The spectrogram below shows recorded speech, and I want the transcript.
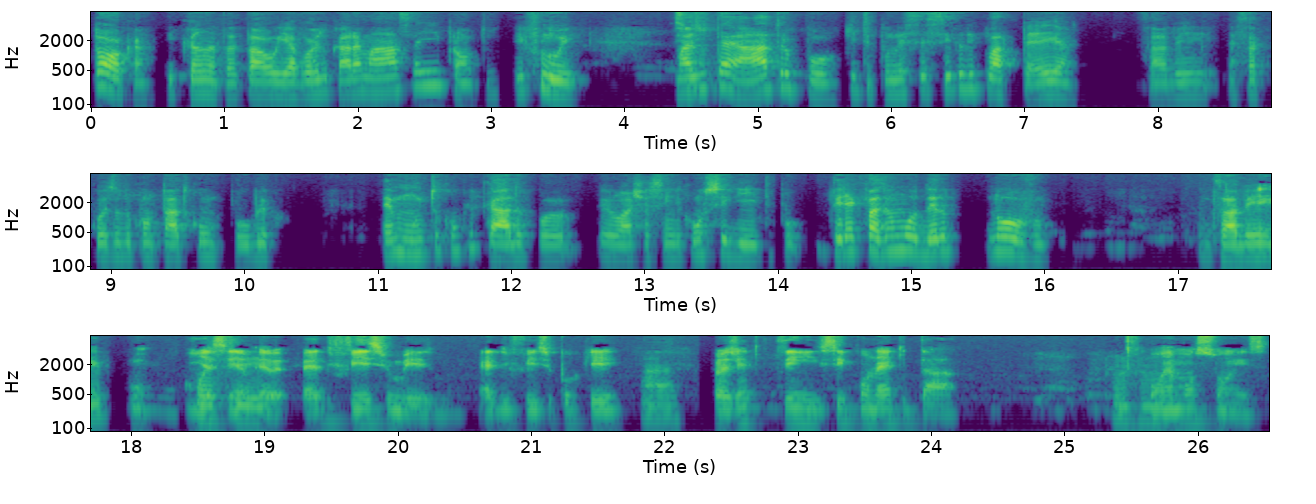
toca, e canta tal, e a voz do cara é massa e pronto, e flui. Mas Sim. o teatro, pô, que tipo necessita de plateia, sabe? Essa coisa do contato com o público é muito complicado, pô, eu acho assim de conseguir, tipo, teria que fazer um modelo novo, sabe? É, e assim, esse... é, é, difícil mesmo. É difícil porque é. Para a gente tem, se conectar uhum. com emoções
